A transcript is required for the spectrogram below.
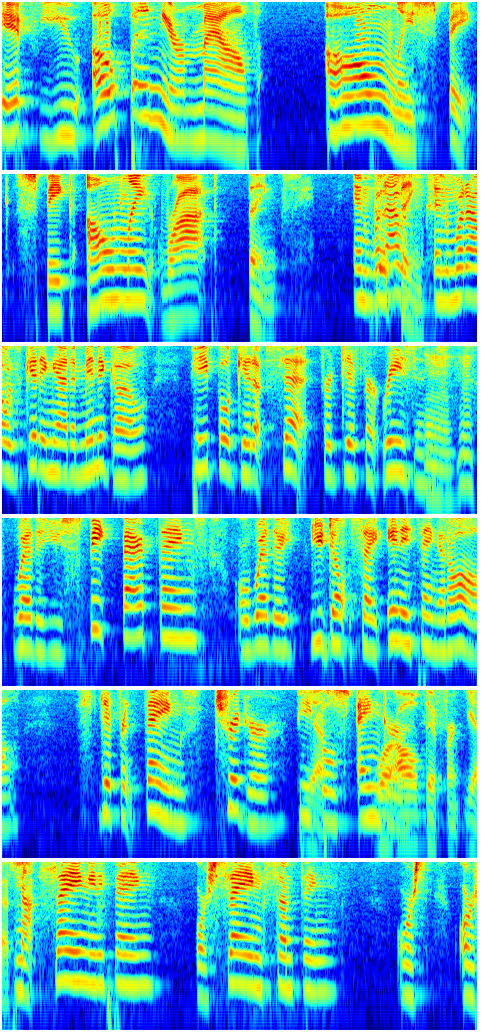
If you open your mouth, only speak. Speak only right things. And what Good I was things. and what I was getting at a minute ago, people get upset for different reasons. Mm-hmm. Whether you speak bad things or whether you don't say anything at all, different things trigger people's yes, anger. We're all different. Yes. Not saying anything or saying something or or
